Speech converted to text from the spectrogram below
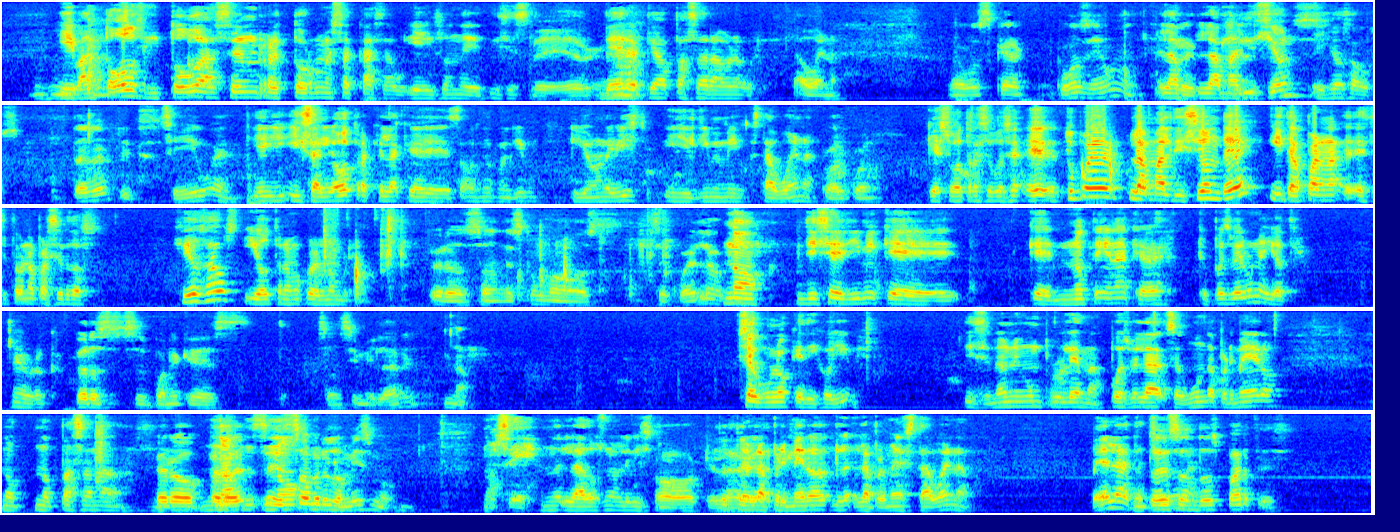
Y van todos y todos hacen un retorno a esa casa, güey, y ahí es donde dices, ver qué va a pasar ahora, güey. Está bueno. A buscar. ¿Cómo se llama? La, la maldición de Hill House. Está en Netflix. Sí, güey. Y, y salió otra que es la que estamos haciendo con Jimmy, que yo no la he visto. Y el Jimmy me dijo que está buena. ¿Cuál, cuál? Que es otra secuencia. Eh, tú puedes ver la maldición de y te van, a, este, te van a aparecer dos. Hill House y otra, no me acuerdo el nombre. Pero son, es como secuela. ¿o? No, dice Jimmy que, que no tiene nada que ver. Que puedes ver una y otra. No hay bronca. Pero se, se supone que es, son similares. No. Según lo que dijo Jimmy. Dice, no hay ningún problema. Puedes ver la segunda primero. No, no pasa nada. Pero, pero No, es, no. es sobre lo mismo. No sé, la dos no la he visto. Oh, pero la- la primera, la, la primera está buena. Vela, Entonces son dos partes.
